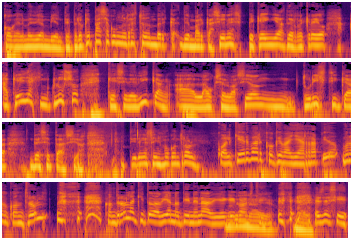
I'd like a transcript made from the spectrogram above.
con el medio ambiente. Pero ¿qué pasa con el resto de, de embarcaciones pequeñas de recreo, aquellas que incluso que se dedican a la observación turística de cetáceos? ¿Tienen ese mismo control? Cualquier barco que vaya rápido, bueno, control, control aquí todavía no tiene nadie, No que conste. nadie. Es decir,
